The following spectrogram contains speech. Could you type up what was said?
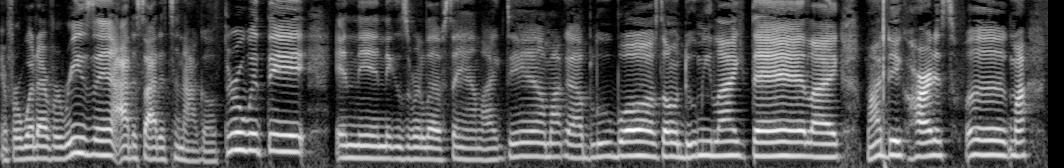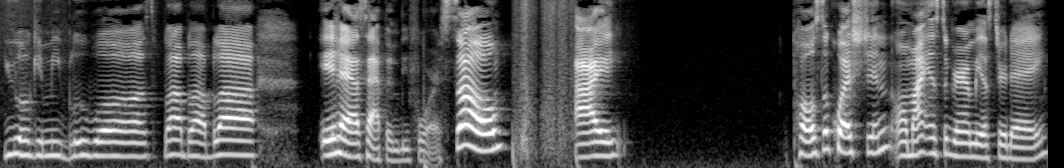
and for whatever reason, I decided to not go through with it. And then niggas were left saying, like, damn, I got blue balls, don't do me like that. Like, my dick hard as fuck, my you gonna give me blue balls, blah blah blah. It has happened before. So I posed a question on my Instagram yesterday.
